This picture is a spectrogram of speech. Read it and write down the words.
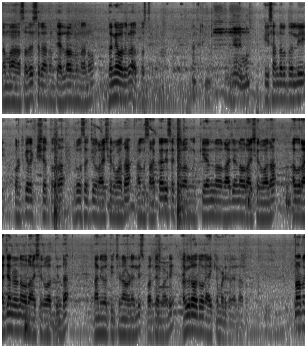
ನಮ್ಮ ಸದಸ್ಯರಾದಂಥ ಎಲ್ಲರಿಗೂ ನಾನು ಧನ್ಯವಾದಗಳು ಅರ್ಪಿಸ್ತೇನೆ. ಈ ಸಂದರ್ಭದಲ್ಲಿ ಕೊರಟಗೆರೆ ಕ್ಷೇತ್ರದ ಗೃಹ ಸಚಿವರ ಆಶೀರ್ವಾದ ಹಾಗೂ ಸಹಕಾರಿ ಸಚಿವರಾದ ಕೆ ಎನ್ ರಾಜಣ್ಣ ಅವರ ಆಶೀರ್ವಾದ ಹಾಗೂ ರಾಜೇಂದ್ರಣ್ಣವರ ಆಶೀರ್ವಾದದಿಂದ ನಾನು ಇವತ್ತು ಈ ಚುನಾವಣೆಯಲ್ಲಿ ಸ್ಪರ್ಧೆ ಮಾಡಿ ಅವಿರೋಧವಾಗಿ ಆಯ್ಕೆ ಮಾಡಿದ್ದಾರೆ ಎಲ್ಲರೂ. ಎಲ್ಲರೂ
